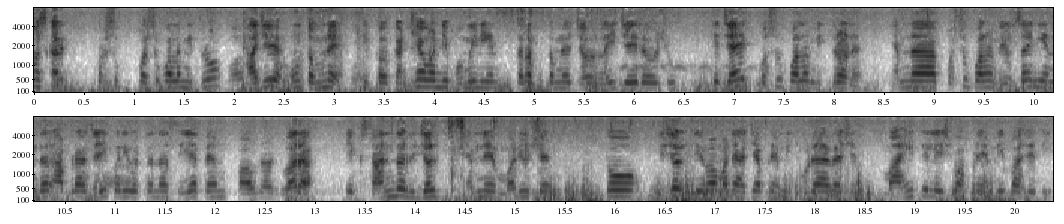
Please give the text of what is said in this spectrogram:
નમસ્કાર પશુ પશુપાલન મિત્રો. આજે હું તમને એક કાઠિયાવાડની ભૂમિની તરફ તમને લઈ જઈ રહ્યો છું કે જ્યાં એક પશુપાલન મિત્રને એમના પશુપાલન વ્યવસાયની અંદર આપણા જય પરિવર્તનના સીએફએમ પાવડર દ્વારા એક શાનદાર રિઝલ્ટ એમને મળ્યું છે. તો રિઝલ્ટ લેવા માટે આજે આપણે એમની જોડે આવ્યા છે. માહિતી લઈશું આપણે એમની પાસેથી.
